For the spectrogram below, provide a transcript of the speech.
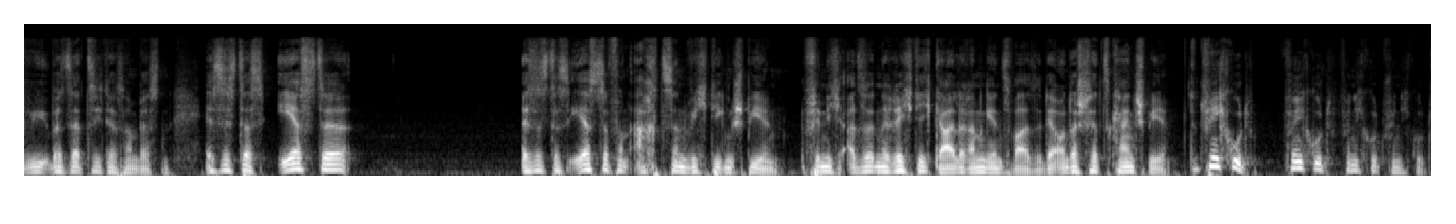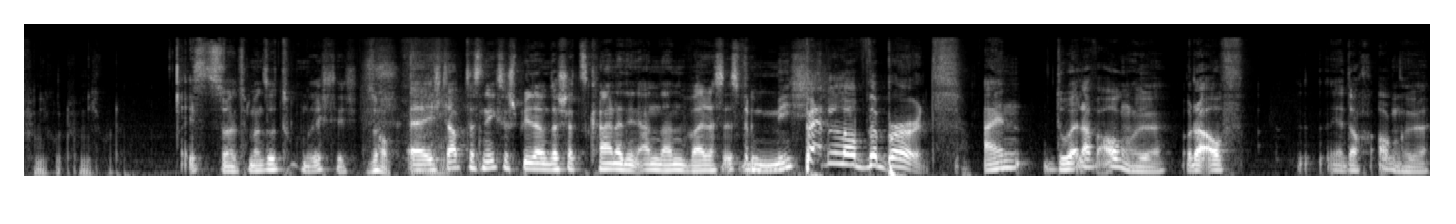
wie übersetze ich das am besten? Es ist das erste es ist das erste von 18 wichtigen Spielen. Finde ich also eine richtig geile Herangehensweise. Der unterschätzt kein Spiel. Das finde ich gut. Finde ich gut. Finde ich gut. Finde ich gut. Finde ich gut. Finde ich gut. Das sollte man so tun, richtig. So. Äh, ich glaube, das nächste Spiel, da unterschätzt keiner den anderen, weil das ist für mich Battle of the Birds. ein Duell auf Augenhöhe. Oder auf, ja doch, Augenhöhe.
